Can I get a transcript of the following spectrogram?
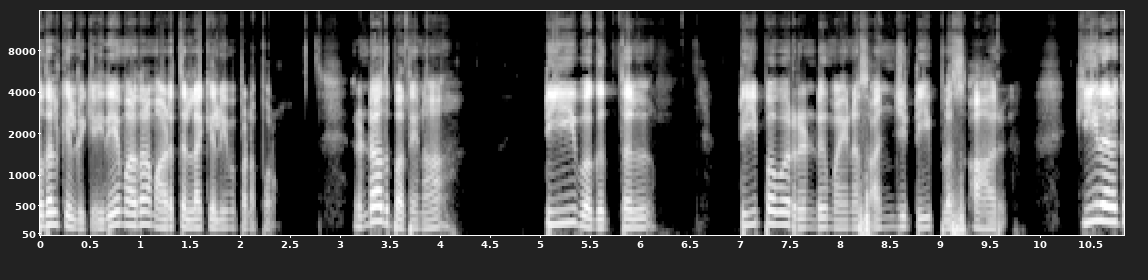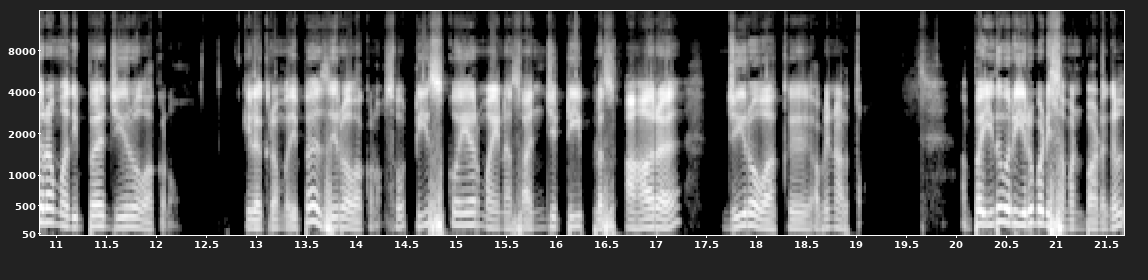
முதல் கேள்விக்கு. இதே மாதிரி தான் நம்ம அடுத்த எல்லா கேள்வியுமே பண்ண போகிறோம் ரெண்டாவது பார்த்தீங்கன்னா டி வகுத்தல் டி பவர் ரெண்டு மைனஸ் அஞ்சு டி ப்ளஸ் ஆறு. கீழே இருக்கிற மதிப்பை ஜீரோ ஆக்கணும். கீழே இருக்கிற மதிப்பை ஜீரோ ஆக்கணும். ஸோ டி ஸ்கொயர் மைனஸ் அஞ்சு டி ப்ளஸ் ஆறை ஜீரோ வாக்கு அப்படின்னு அர்த்தம். அப்போ இது ஒரு இருபடி சமன்பாடுகள்.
